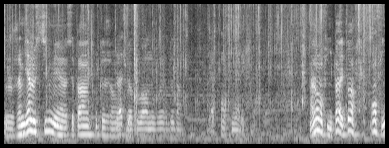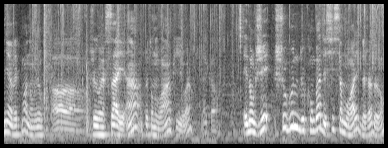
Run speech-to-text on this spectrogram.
Je- J'aime bien le style, mais euh, c'est pas un truc que j'en. Là, tu vas pouvoir en ouvrir deux d'un coup. Et après, on finit avec moi. Ah non, on finit pas avec toi. On finit avec moi, non mais oh. Ah, Je vais ouvrir ça et un, après t'en ouvres un, puis voilà. d'accord. Et donc j'ai Shogun de combat des 6 samouraïs déjà devant.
